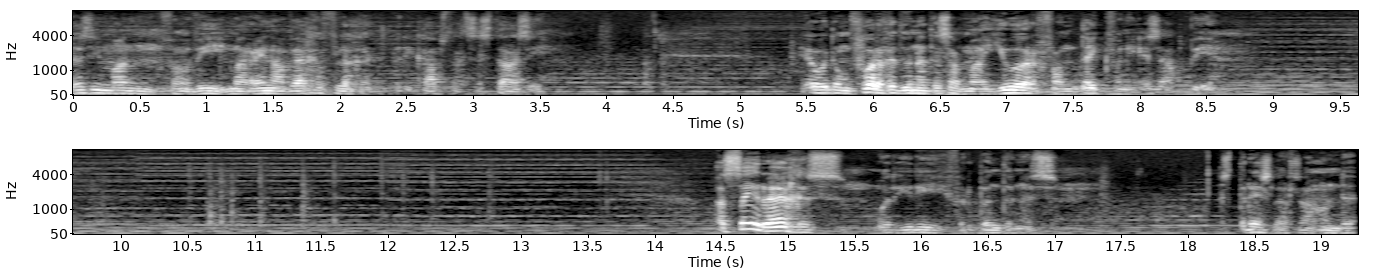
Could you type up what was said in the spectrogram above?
Dis die man van wie Marina weggevlug het by die Kaapstadse stasie. Hy het hom voorgedoen het as 'n majoor van Dyk van die SAP. As sy reg is oor hierdie verbintenis, is Dressler se hande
